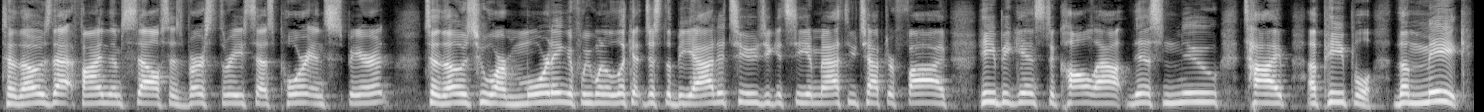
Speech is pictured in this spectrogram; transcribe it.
to those that find themselves, as verse 3 says, poor in spirit, to those who are mourning. If we want to look at just the Beatitudes, you can see in Matthew chapter 5, he begins to call out this new type of people the meek,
